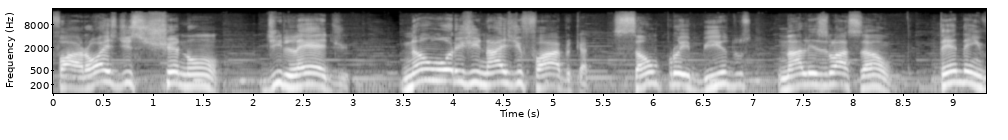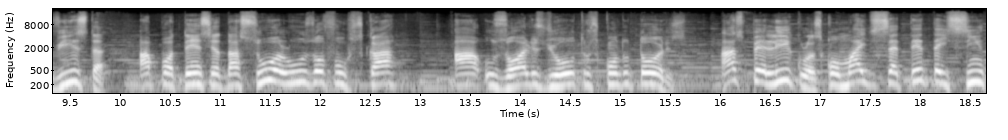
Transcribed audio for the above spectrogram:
faróis de xenon, de LED, não originais de fábrica, são proibidos na legislação, tendo em vista a potência da sua luz ofuscar a, os olhos de outros condutores. As películas com mais de 75%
